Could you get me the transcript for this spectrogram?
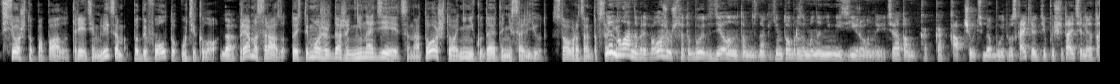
все, что попало третьим лицам, по дефолту утекло. Да. Прямо сразу. То есть ты можешь даже не надеяться на то, что они никуда это не сольют. Сто процентов Не, сольют. ну ладно, предположим, что это будет сделано, там, не знаю, каким-то образом анонимизировано, и тебя там как, как капча у тебя будет выскакивать, типа, считаете ли это,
